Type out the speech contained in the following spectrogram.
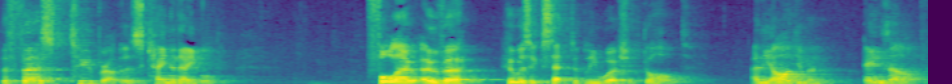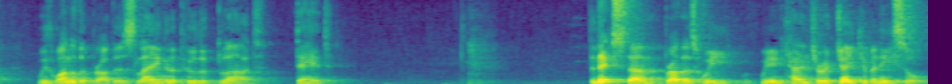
The first two brothers, Cain and Abel, fall out over who has acceptably worshipped God. And the argument ends up with one of the brothers laying in a pool of blood, dead. The next um, brothers we, we encounter are Jacob and Esau.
